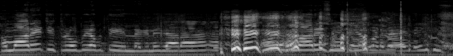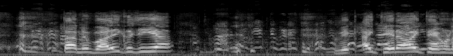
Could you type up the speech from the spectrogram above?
हमारे चित्रों पे अब तेल लगने जा रहा है और हमारे सूटियां पड़ जाएंगी ਤੁਹਾਨੂੰ ਬਾਲੀ ਖੁਸ਼ੀ ਆ ਵੇਖ ਇੱਥੇ ਰਹੋ ਇੱਥੇ ਹੁਣ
